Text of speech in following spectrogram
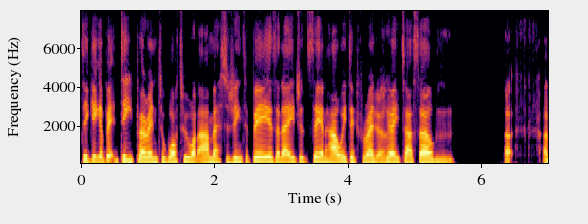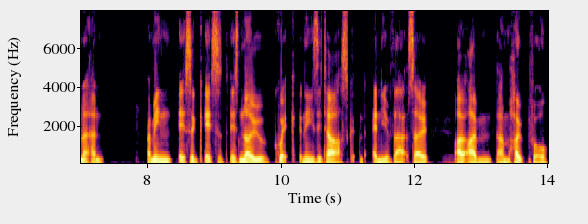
digging a bit deeper into what we want our messaging to be as an agency and how we differentiate ourselves. Mm. That, and and I mean, it's a it's a, it's no quick and easy task, any of that. So I, I'm I'm hopeful.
